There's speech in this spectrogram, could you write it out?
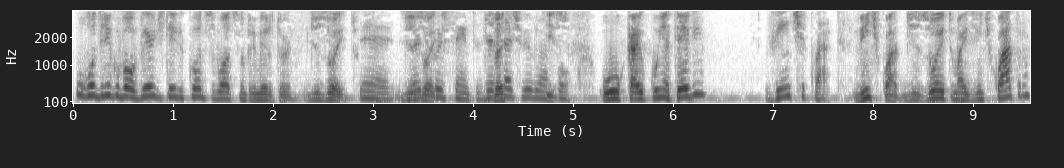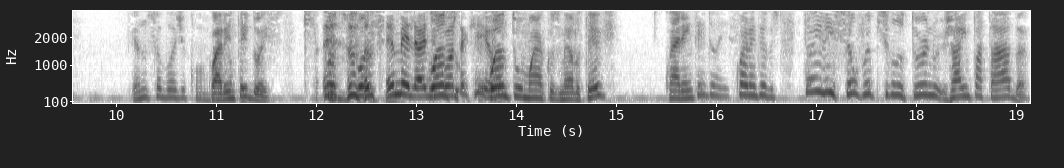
O Rodrigo Valverde teve quantos votos no primeiro turno? 18. É, 18%, 17 vírgula Isso. pouco. O Caio Cunha teve 24. 24. 18 mais 24, Eu não sou boa de conta. 42. Que- quantos- Você é melhor de quanto- conta que eu. Quanto o Marcos Melo teve? 42. 42. Então a eleição foi para o segundo turno já empatada.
